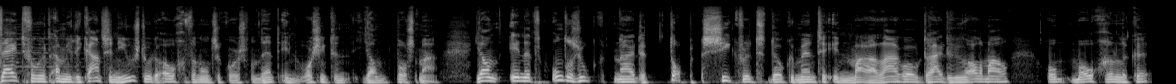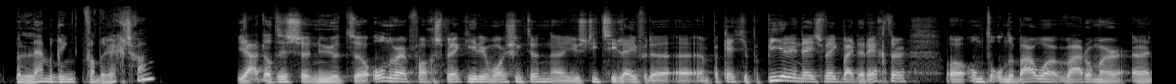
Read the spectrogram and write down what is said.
Tijd voor het Amerikaanse nieuws door de ogen van onze correspondent in Washington, Jan Postma. Jan, in het onderzoek naar de top secret documenten in Mar-a-Lago draaide nu allemaal om mogelijke belemmering van de rechtsgang? Ja, dat is uh, nu het uh, onderwerp van gesprek hier in Washington. Uh, justitie leverde een pakketje papier in deze week bij de rechter om te onderbouwen waarom er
